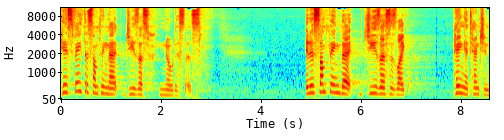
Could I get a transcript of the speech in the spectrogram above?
His faith is something that Jesus notices. It is something that Jesus is like paying attention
